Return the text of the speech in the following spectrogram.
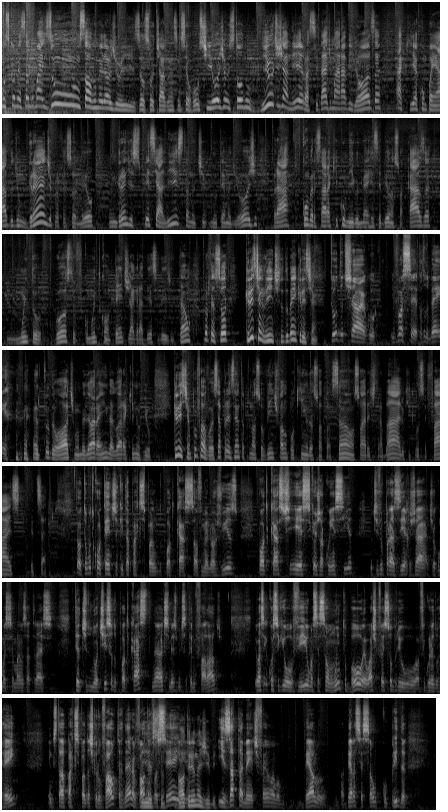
Estamos começando mais um Salve o Melhor Juiz. Eu sou o Thiago Hansen, seu host, e hoje eu estou no Rio de Janeiro, a cidade maravilhosa, aqui acompanhado de um grande professor meu, um grande especialista no, no tema de hoje, para conversar aqui comigo. Ele me recebeu na sua casa, muito gosto, fico muito contente, já agradeço desde então. Professor Christian Lynch, tudo bem, Christian? Tudo, Thiago. E você, tá tudo bem? tudo ótimo, melhor ainda agora aqui no Rio. Christian, por favor, se apresenta para o nosso ouvinte, fala um pouquinho da sua atuação, a sua área de trabalho, o que, que você faz, etc. Então, estou muito contente de aqui estar participando do podcast Salve Melhor Juízo. Podcast esse que eu já conhecia. Eu tive o prazer já, de algumas semanas atrás, ter tido notícia do podcast, né, antes mesmo de você ter me falado. Eu, assim, consegui ouvir uma sessão muito boa, eu acho que foi sobre o, a figura do rei em que estava participando, acho que era o Walter, né? Era Walter, Isso, você. Walter e, e o Najib. Exatamente, foi uma, belo, uma bela sessão cumprida.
